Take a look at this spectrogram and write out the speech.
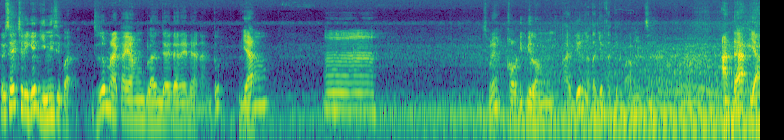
Tapi saya curiga gini sih pak, justru mereka yang belanja dana-danan tuh yang hmm, sebenarnya kalau dibilang tajir nggak tajir-tajir banget sih. Ada ya,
